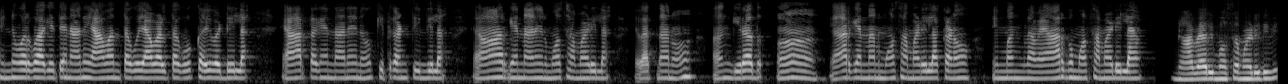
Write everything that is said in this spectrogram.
ಇನ್ನೂವರೆಗೂ ಆಗೈತೆ, ನಾನು ಯಾವಂತಾಗೂ ಯಾವಳ್ತಾಗೂ ಕೈ ಒಡ್ಡಿಲ್ಲ ಯಾರ ತಗೇನು ನಾನೇನು ಕಿತ್ಕೊಂಡು ತಿಂದಿಲ್ಲ. ಯಾರಿಗೇನು ನಾನೇನು ಮೋಸ ಮಾಡಿಲ್ಲ. ಇವತ್ತು ನಾನು ಹಂಗಿರೋದು. ಹ್ಞೂ ಯಾರಿಗೇನು ನಾನು ಮೋಸ ಮಾಡಿಲ್ಲ ಕಣೋ. ನಿಮ್ಮಂಗೆ ನಾವು ಯಾರಿಗೂ ಮೋಸ ಮಾಡಿಲ್ಲ. ನಾವ್ಯಾರಿಗೆ ಮೋಸ ಮಾಡಿದ್ದೀವಿ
